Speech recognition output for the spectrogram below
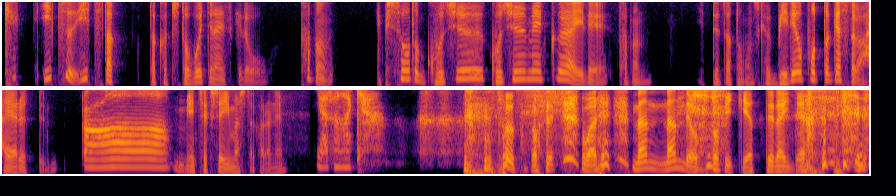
けいついつだったかちょっと覚えてないですけど多分エピソード5050名くらいで多分言っってたと思うんですけど、ビデオポッドキャストが流行るってあー、めちゃくちゃ言いましたからね。やらなきゃ。そうですね。俺、俺なん、なんでオフトピックやってないんだよっていう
